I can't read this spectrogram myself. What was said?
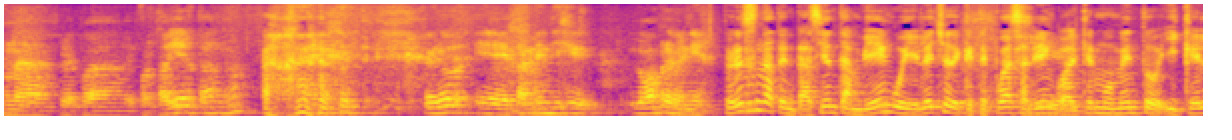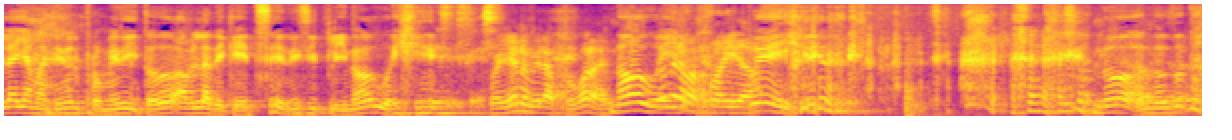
una prepa de puerta abierta, ¿no? Pero eh, también dije, lo voy a prevenir. Pero es una tentación también, güey. El hecho de que te pueda salir Sí. en cualquier momento y que él haya mantenido el promedio y todo, habla de que se disciplinó, güey. Es- es- es- Pues yo no hubiera probado. No, güey. No. Güey. no, nosotros.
